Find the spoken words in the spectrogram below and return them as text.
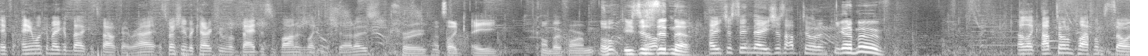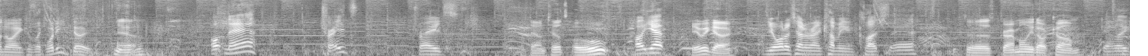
If anyone can make it back, it's Falco, right? Especially in the character with a bad disadvantage like the Shotos. True. That's like a combo for him. Oh, he's just Oh. sitting there. Oh, he's just in there. He's just up tilting. You gotta move. I like up tilting platform's so annoying because like, what do you do? Yeah. Oh, nah. Trades. Trades. Down tilts. Oh, Oh, yep. here we go. The auto turnaround coming in clutch there. The Grammarly.com. Yeah, like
